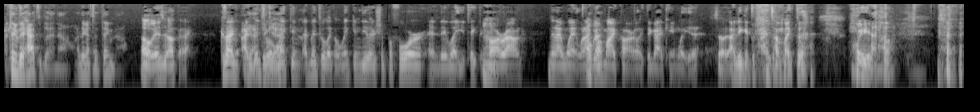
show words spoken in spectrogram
I think they have to do that now. I think that's a thing now. Oh, is it okay? Because I've I've yeah, been to a Lincoln have. I've been to like a Lincoln dealership before, and they let you take the mm-hmm. car around. And then I went when I okay. bought my car, like the guy came with you. So I think it depends on like the where you're going.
